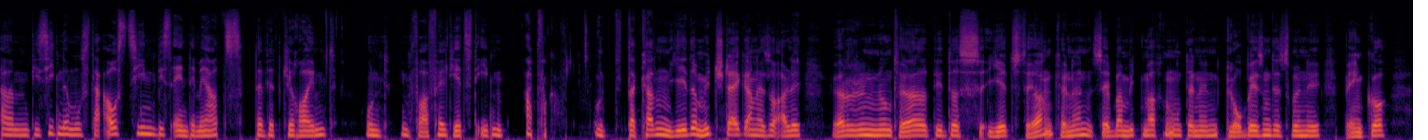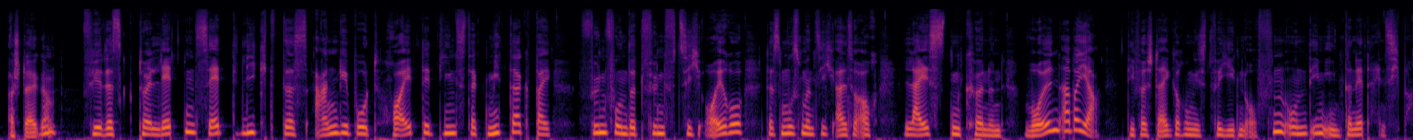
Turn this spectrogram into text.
Ähm, die Signa muss da ausziehen bis Ende März. Da wird geräumt und im Vorfeld jetzt eben abverkauft. Und da kann jeder mitsteigern, also alle Hörerinnen und Hörer, die das jetzt hören können, selber mitmachen und einen Globesen des René Benko ersteigern? Für das Toilettenset liegt das Angebot heute Dienstagmittag bei 550 Euro. Das muss man sich also auch leisten können wollen. Aber ja, die Versteigerung ist für jeden offen und im Internet einsehbar.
